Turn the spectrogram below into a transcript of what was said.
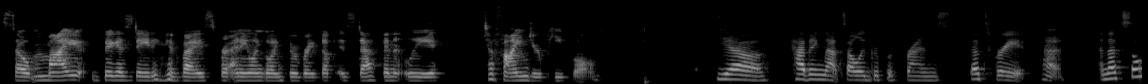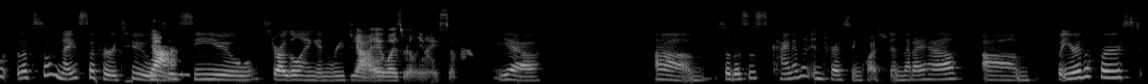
So my biggest dating advice for anyone going through a breakup is definitely to find your people. Yeah having that solid group of friends. That's great. Yeah. And that's so that's so nice of her too yeah. to see you struggling and reach yeah, out. Yeah, it was really nice of her. Yeah. Um, so this is kind of an interesting question that I have. Um, but you're the first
